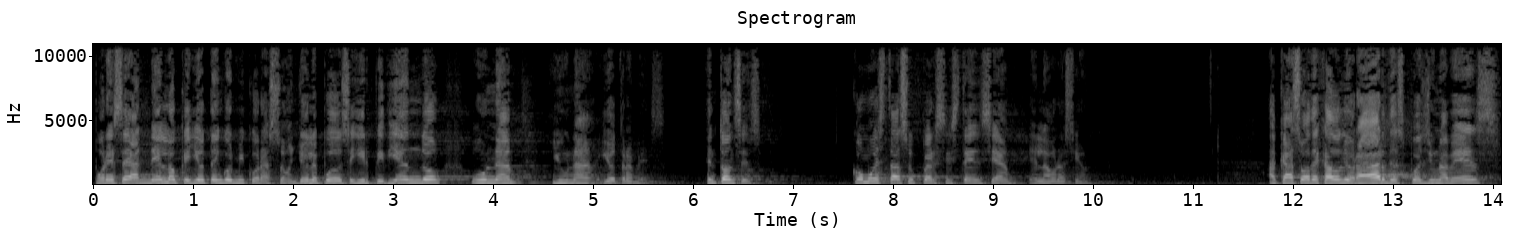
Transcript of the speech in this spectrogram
por ese anhelo que yo tengo en mi corazón. Yo le puedo seguir pidiendo una y una y otra vez. Entonces, ¿Cómo está su persistencia en la oración? ¿Acaso ha dejado de orar después de una vez,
